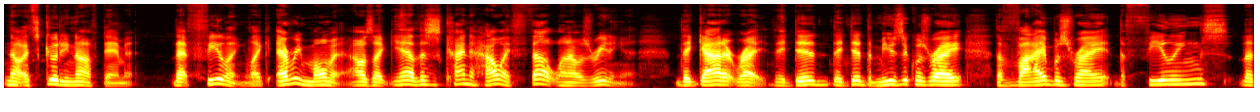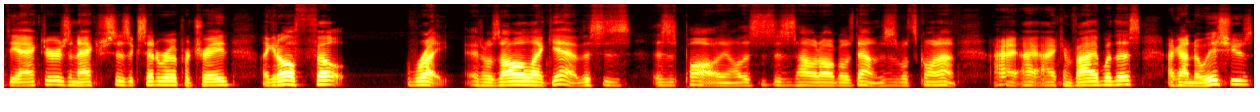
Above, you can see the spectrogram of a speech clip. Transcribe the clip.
No, it's good enough. Damn it, that feeling, like every moment, I was like, yeah, this is kind of how I felt when I was reading it they got it right. They did they did the music was right, the vibe was right, the feelings that the actors and actresses etc portrayed, like it all felt right. It was all like, yeah, this is this is Paul, you know, this is this is how it all goes down. This is what's going on. I I, I can vibe with this. I got no issues.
